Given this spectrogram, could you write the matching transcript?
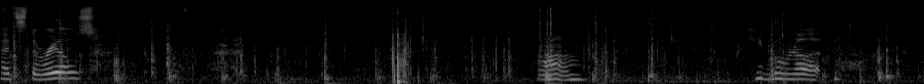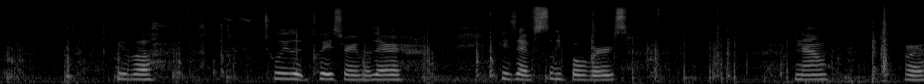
That's the rails. Um keep going up. We have a toilet place right over there because I have sleepovers. Now we're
